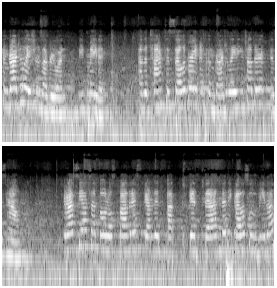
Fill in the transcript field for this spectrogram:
Congratulations, everyone. We've made it. And the time to celebrate and congratulate each other is now. Gracias a todos los padres que, han de- a- que se han dedicado sus vidas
